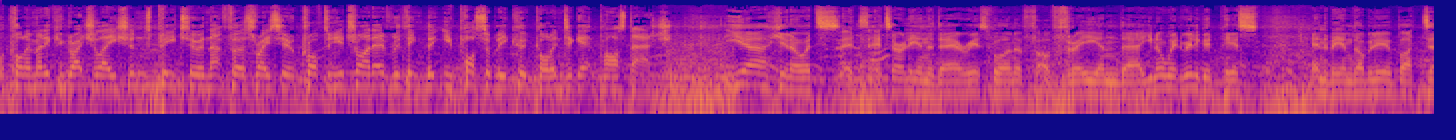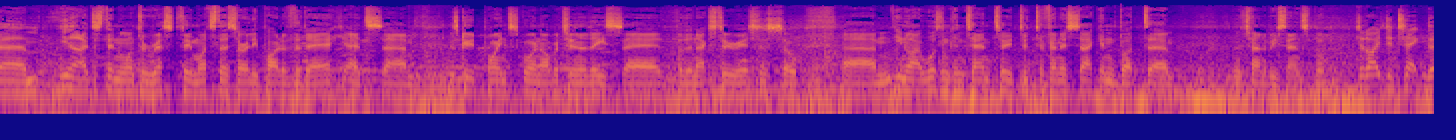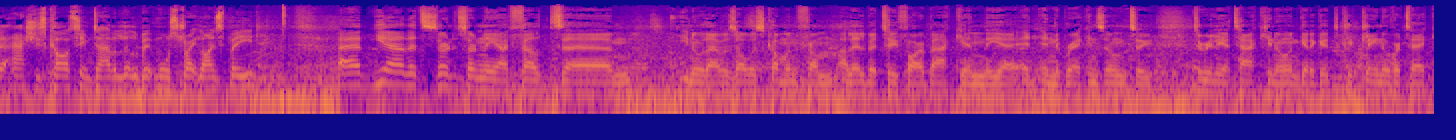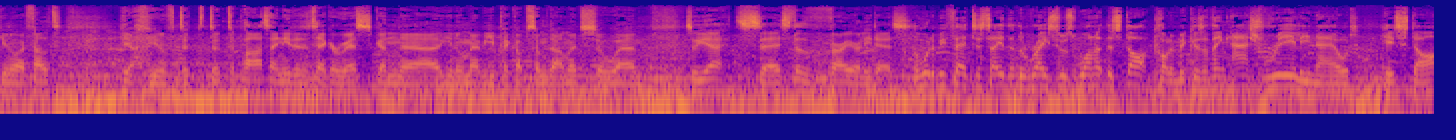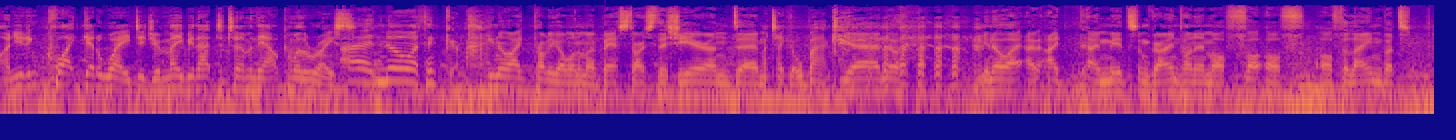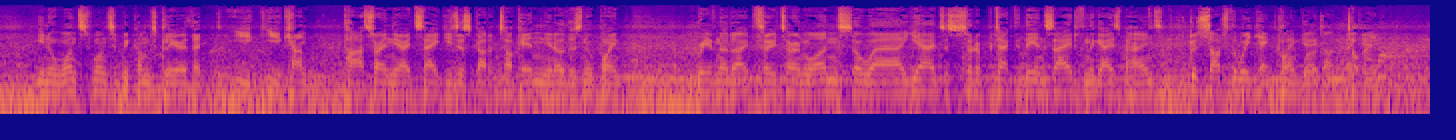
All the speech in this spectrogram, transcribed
Well, Colin, many congratulations. P2 in that first race here at Crofton. You tried everything that you possibly could, Colin, to get past Ash. Yeah, you know it's it's it's early in the day, race one of, of three, and uh, you know we had really good pace in the BMW, but um, you know I just didn't want to risk too much this early part of the day. It's um, it was good point scoring opportunities uh, for the next two races, so um, you know I wasn't content to, to, to finish second, but. I'm trying to be sensible. Did I detect that Ash's car seemed to have a little bit more straight line speed? Uh, yeah, that's cer- certainly. I felt, um, you know, that was always coming from a little bit too far back in the uh, in, in, the braking zone to to really attack, you know, and get a good clean overtake. You know, I felt, yeah, you know, to, to, to pass, I needed to take a risk, and uh, you know, maybe you pick up some damage. So, um, so yeah, it's uh, still very early days. And would it be fair to say that the race was won at the start, Colin? Because I think Ash really nailed his start, and you didn't quite get away, did you? Maybe that determined the outcome of the race. Uh, no, I think you know I probably got one of my best starts this year, and um, I take it all back. Yeah, no, you know I, I I made some ground on him off off off the line, but you know, once once it becomes clear that you, you can't pass around the outside, you just got to tuck in. You know, there's no point braving it out through turn one. So uh, yeah, just sort of protected the inside from the guys behind. Good start to the weekend, Colin. Thank well you. done. Thank Top you. man.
